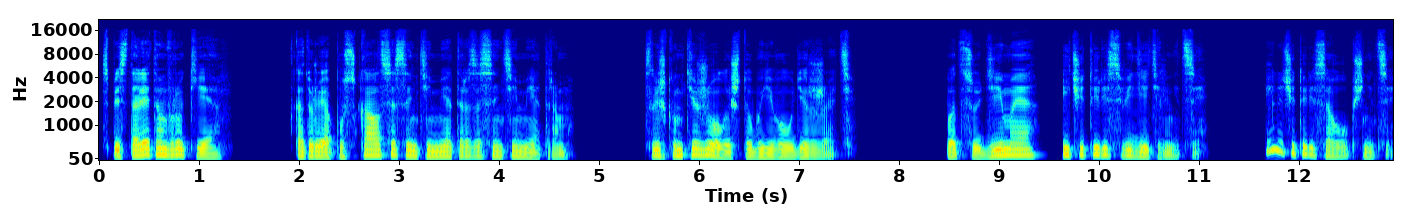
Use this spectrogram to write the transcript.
с пистолетом в руке, который опускался сантиметр за сантиметром, слишком тяжелый, чтобы его удержать. Подсудимая и четыре свидетельницы, или четыре сообщницы,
